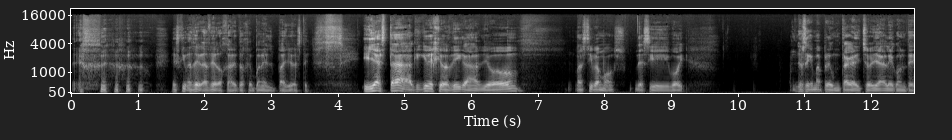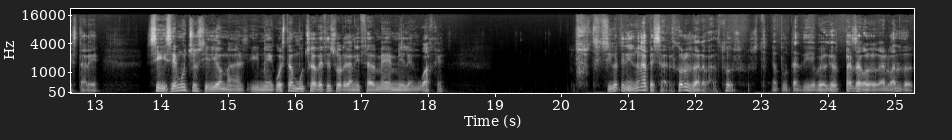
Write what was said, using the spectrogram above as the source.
es que me hace gracia los jaretos que pone el payo este. Y ya está, ¿qué quieres que os diga? Yo así vamos, de si voy. No sé qué me ha preguntado, que ha dicho ya le contestaré. Sí, sé muchos idiomas y me cuesta mucho a veces organizarme en mi lenguaje. sigo teniendo una pesadez con los garbanzos. Hostia puta, tío, pero ¿qué pasa con los garbanzos?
